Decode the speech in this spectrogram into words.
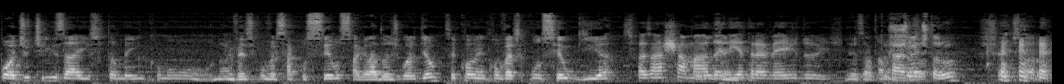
pode utilizar isso também como, ao invés de conversar com o seu sagrado anjo guardião, você con- conversa com o seu guia. Você faz uma chamada Exemplo. ali através dos. Exatamente. O chat tarô? Chat tarô.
